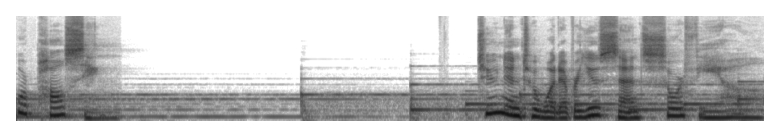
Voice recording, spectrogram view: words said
or pulsing. Tune into whatever you sense or feel.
